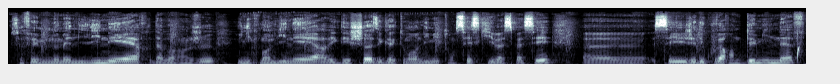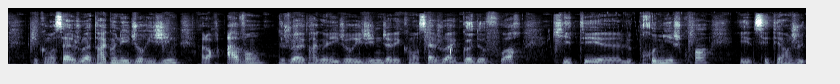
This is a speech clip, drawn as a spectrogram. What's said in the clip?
ce phénomène linéaire d'avoir un jeu uniquement linéaire avec des choses exactement, limite, on sait ce qui va se passer. Euh, j'ai découvert en 2009, j'ai commencé à jouer à Dragon Age Origin. Alors avant de jouer à Dragon Age Origin, j'avais commencé à jouer à God of War, qui était euh, le premier, je crois, et c'était un jeu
